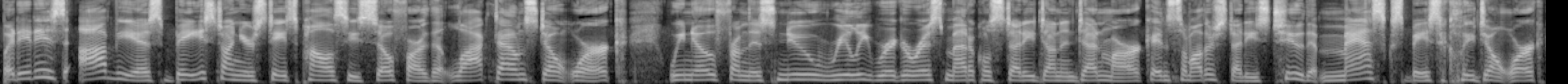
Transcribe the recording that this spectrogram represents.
but it is obvious based on your state's policies so far that lockdowns don't work. We know from this new, really rigorous medical study done in Denmark and some other studies too that masks basically don't work.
